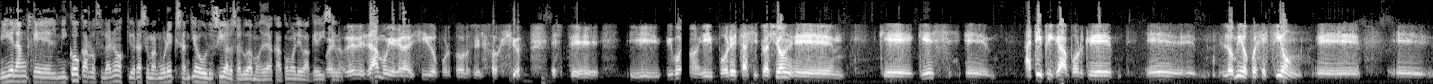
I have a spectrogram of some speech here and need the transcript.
Miguel Ángel Micó, Carlos Ulanowski, Horacio Marmurek, Santiago Lucía, los saludamos desde acá. ¿Cómo le va? ¿Qué dice? Bueno, desde ya muy agradecido por todos los elogios este, y, bueno, y por esta situación eh, que, que es eh, atípica porque eh, lo mío fue gestión eh, eh,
